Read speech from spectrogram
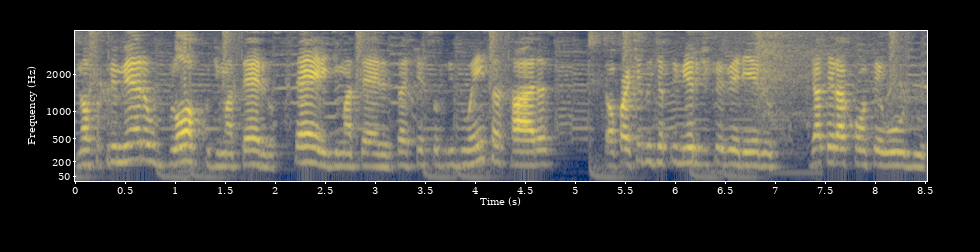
Nosso primeiro bloco de matérias, ou série de matérias, vai ser sobre doenças raras. Então, a partir do dia 1 de fevereiro, já terá conteúdo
